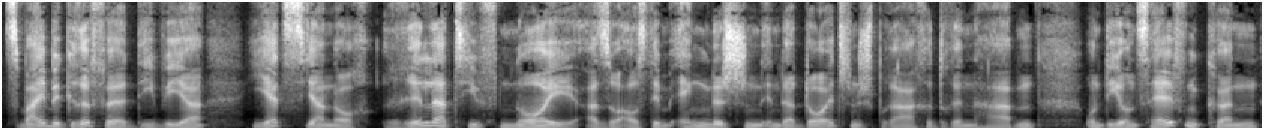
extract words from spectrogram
Zwei Begriffe, die wir jetzt ja noch relativ neu, also aus dem Englischen in der deutschen Sprache drin haben und die uns helfen können,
